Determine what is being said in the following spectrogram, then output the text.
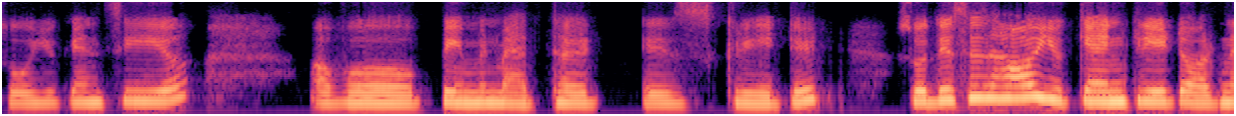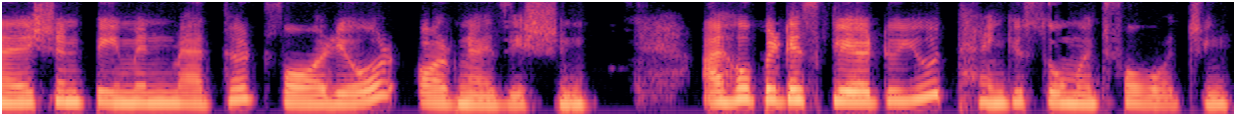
So you can see here our payment method is created. So this is how you can create organization payment method for your organization. I hope it is clear to you. Thank you so much for watching.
